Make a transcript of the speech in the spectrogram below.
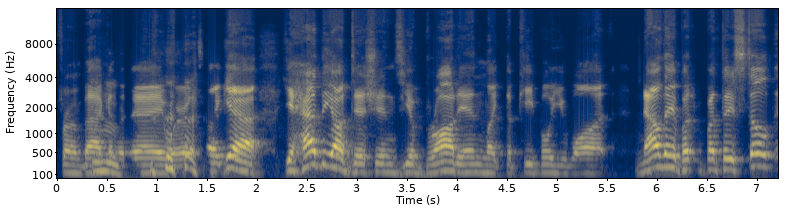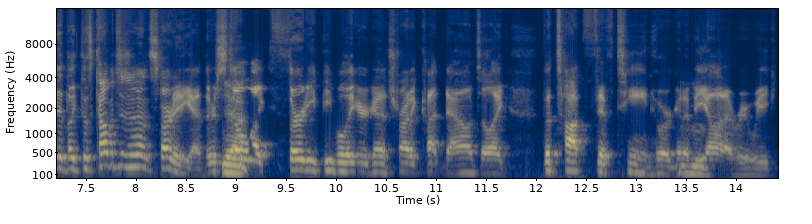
from back mm. in the day where it's like yeah you had the auditions you brought in like the people you want now they but but they still it, like this competition hasn't started yet there's still yeah. like 30 people that you're going to try to cut down to like the top 15 who are going to mm-hmm. be on every week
